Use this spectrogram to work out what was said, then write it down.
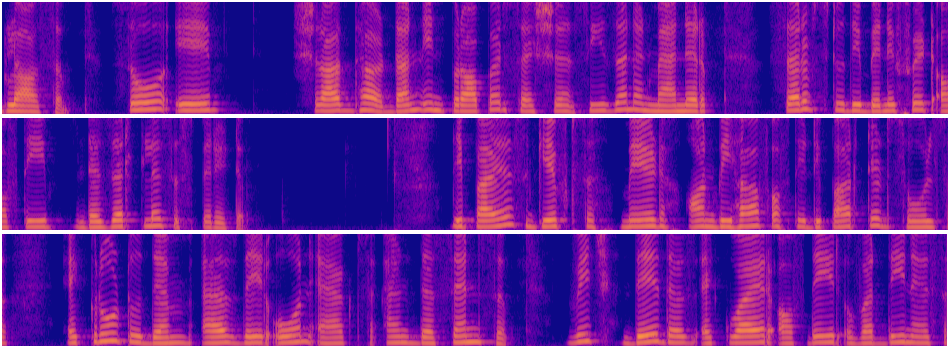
Gloss. So a shraddha done in proper session, season and manner serves to the benefit of the desertless spirit the pious gifts made on behalf of the departed souls accrue to them as their own acts, and the sense which they thus acquire of their worthiness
